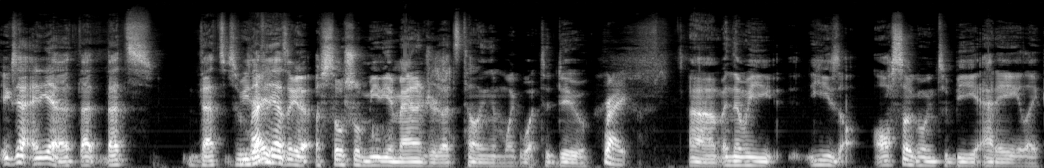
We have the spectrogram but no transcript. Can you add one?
exactly yeah that that's that's so he Right. definitely has like a, a social media manager that's telling him like what to do. right. Um, and then we he's also going to be at a like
